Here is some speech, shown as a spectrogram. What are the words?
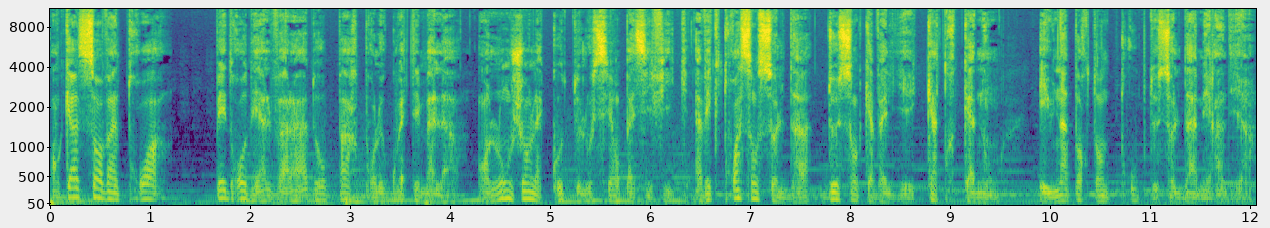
En 1523, Pedro de Alvarado part pour le Guatemala en longeant la côte de l'océan Pacifique avec 300 soldats, 200 cavaliers, 4 canons et une importante troupe de soldats amérindiens.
